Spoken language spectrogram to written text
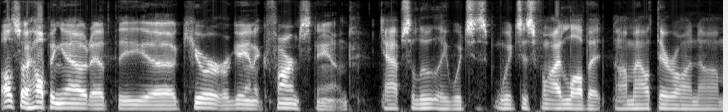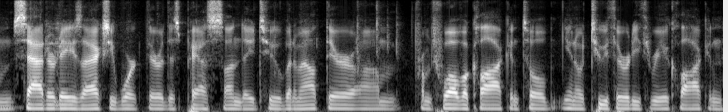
also helping out at the uh, Cure Organic Farm Stand. Absolutely, which is which is fun. I love it. I'm out there on um, Saturdays. I actually worked there this past Sunday too, but I'm out there um, from 12 o'clock until you know 2:30, 3 o'clock, and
